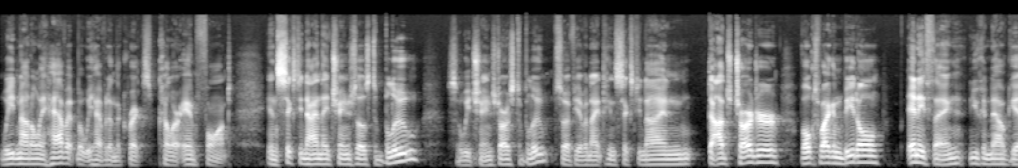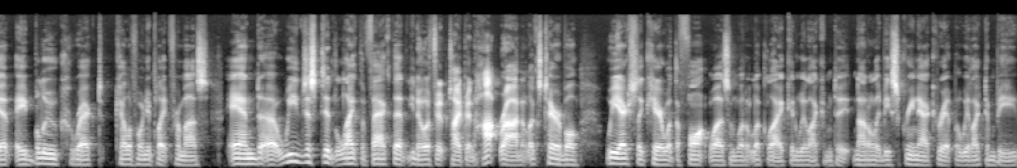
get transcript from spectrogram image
we not only have it, but we have it in the correct color and font. In 69, they changed those to blue, so we changed ours to blue. So if you have a 1969 Dodge Charger, Volkswagen Beetle, anything, you can now get a blue correct California plate from us. And uh, we just didn't like the fact that, you know, if it type in hot rod, it looks terrible we actually care what the font was and what it looked like, and we like them to not only be screen accurate, but we like them to be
